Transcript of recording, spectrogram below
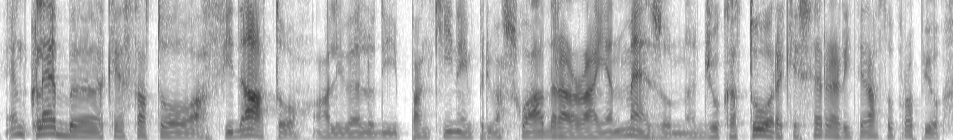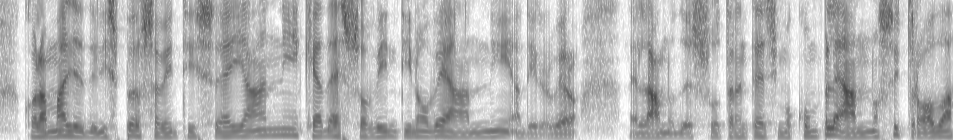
È un club che è stato affidato a livello di panchina in prima squadra a Ryan Mason, giocatore che si era ritirato proprio con la maglia degli Spurs a 26 anni, che adesso a 29 anni, a dire il vero nell'anno del suo trentesimo compleanno, si trova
